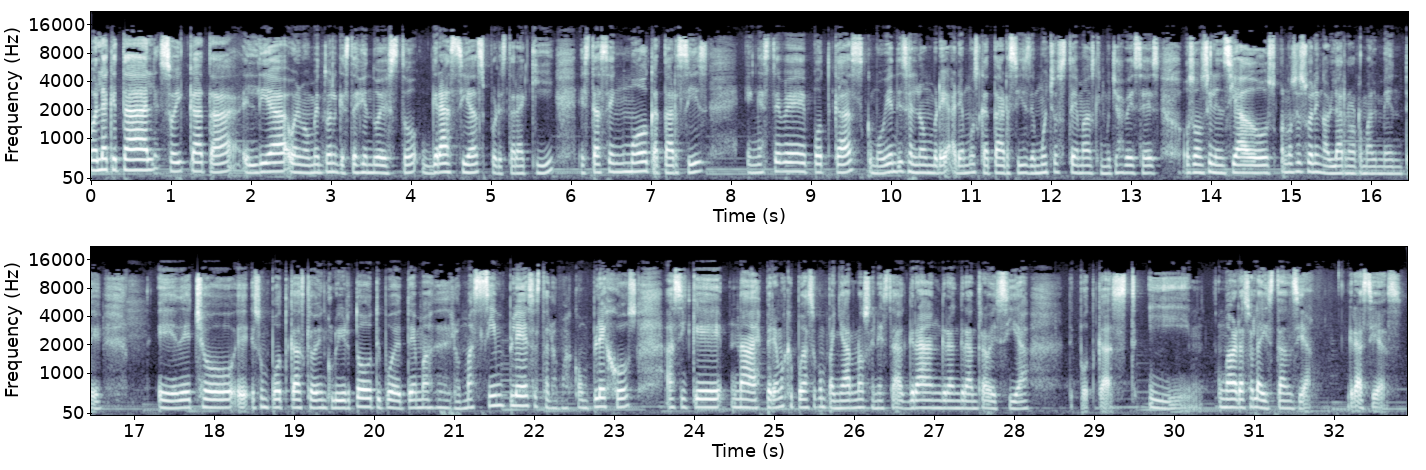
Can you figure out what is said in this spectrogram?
Hola, ¿qué tal? Soy Kata. El día o el momento en el que estés viendo esto, gracias por estar aquí. Estás en modo catarsis. En este podcast, como bien dice el nombre, haremos catarsis de muchos temas que muchas veces o son silenciados o no se suelen hablar normalmente. Eh, de hecho, eh, es un podcast que va a incluir todo tipo de temas, desde los más simples hasta los más complejos. Así que nada, esperemos que puedas acompañarnos en esta gran, gran, gran travesía de podcast y un abrazo a la distancia. Gracias.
